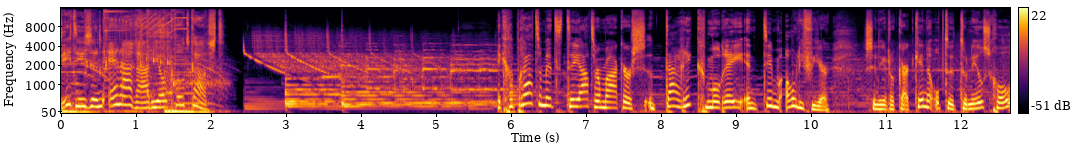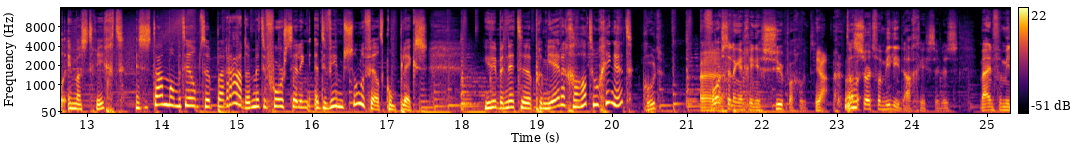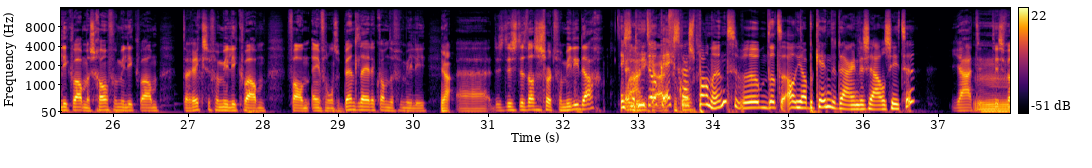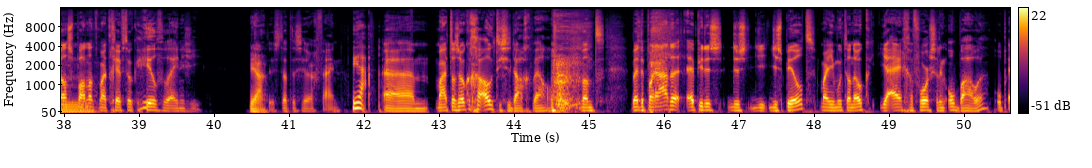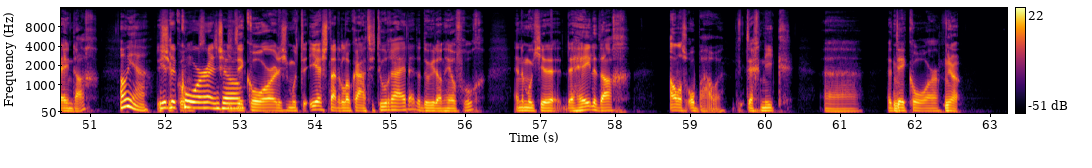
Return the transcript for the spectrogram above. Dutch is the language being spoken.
Dit is een NH Radio podcast. Ik ga praten met theatermakers Tarik Moré en Tim Olivier. Ze leerden elkaar kennen op de toneelschool in Maastricht. En ze staan momenteel op de parade met de voorstelling Het Wim Sonneveld Complex. Jullie hebben net de première gehad. Hoe ging het? Goed. De Eh, voorstellingen gingen supergoed. Ja. Het was een soort familiedag gisteren. Dus mijn familie kwam, mijn schoonfamilie kwam, Tarikse familie kwam, van een van onze bandleden kwam de familie. Ja. Eh, dus, dus dit was een soort familiedag. Is dat drie niet ook extra spannend? eh, Omdat al jouw bekenden daar in de zaal zitten. Ja, het, het is wel Mm. spannend, maar het geeft ook heel veel energie. Ja. Dus dat is heel erg fijn. Ja, Ehm, maar het was ook een chaotische dag wel. Want bij de parade heb je dus, dus je, je speelt, maar je moet dan ook je eigen voorstelling opbouwen op één dag. oh ja. Dus je decor komt- en zo. Decor, dus je moet eerst naar de locatie toe rijden. Dat doe je dan heel vroeg. En dan moet je de hele dag alles opbouwen. De techniek, eh, het decor. Ja.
